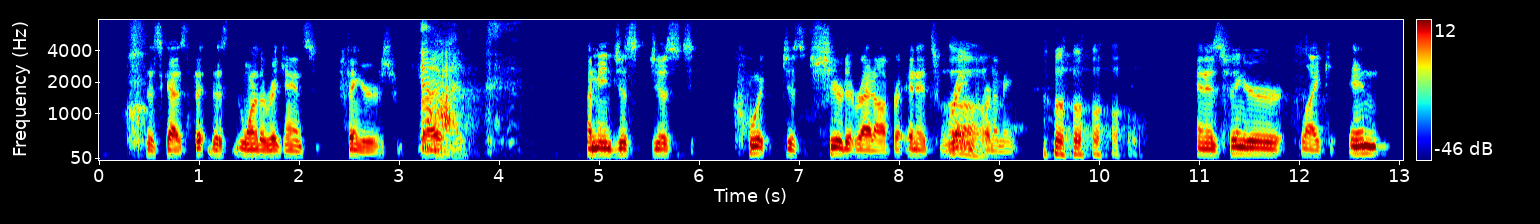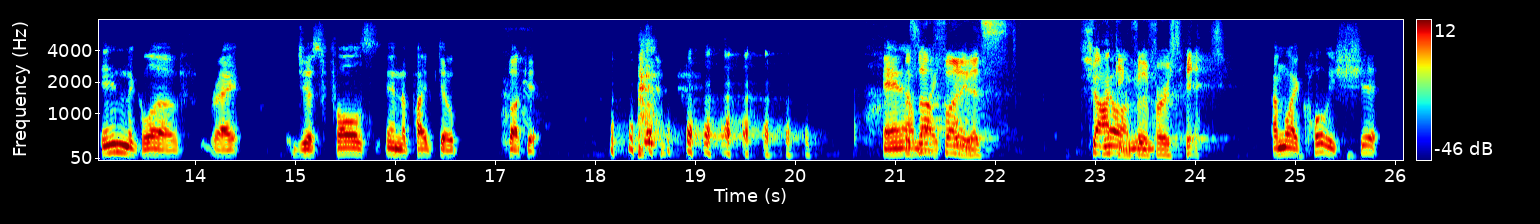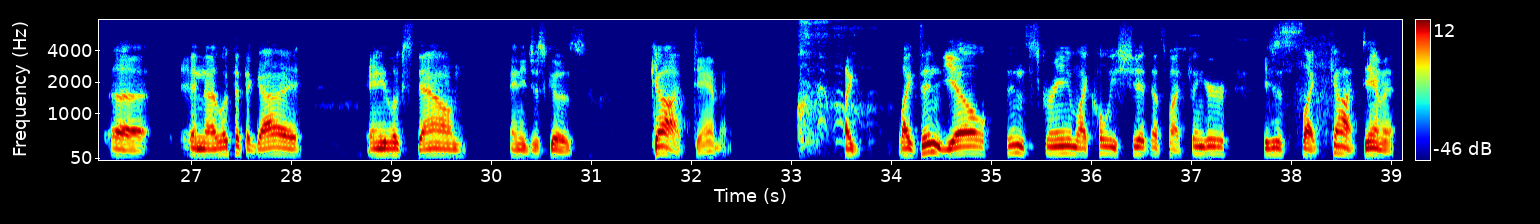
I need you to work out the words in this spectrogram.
this guy's this one of the rig hands fingers. Right? I mean, just just quick, just sheared it right off, and it's right oh. in front of me. Oh. and his finger, like in in the glove, right, just falls in the pipe dope bucket. and that's I'm not like, funny. That's shocking no, I mean, for the first hit. I'm like, holy shit! Uh, and I look at the guy, and he looks down, and he just goes, "God damn it!" like, like didn't yell, didn't scream, like, "Holy shit, that's my finger." He's just like, "God damn it!"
